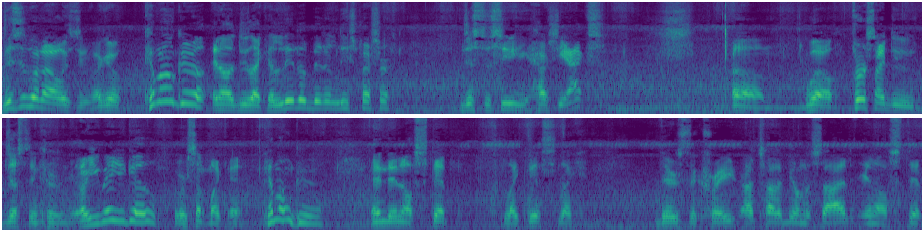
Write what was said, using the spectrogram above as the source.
this is what I always do. I go, come on, girl. And I'll do like a little bit of leash pressure just to see how she acts. Um, well, first I do just encourage, are you ready to go? Or something like that. Come on, girl and then I'll step like this, like there's the crate. I try to be on the side and I'll step,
